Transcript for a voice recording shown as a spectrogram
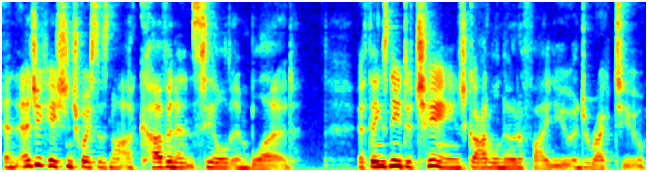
an education choice is not a covenant sealed in blood. If things need to change, God will notify you and direct you.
